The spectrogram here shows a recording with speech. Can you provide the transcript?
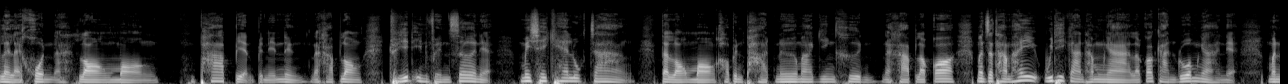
หลาย ๆ คนอะลองมอง ภาพเปลี่ยนไปนิดนึงนะครับ ลอง treat influencer เนี่ยไม่ใช่แค่ลูกจ้าง แต่ลองมองเขาเป็นพาร์ทเนอร์มากยิ่งขึ้นนะครับ แล้วก็มันจะทำให้วิธีการทำงาน แล้วก็การร่วมงานเนี่ยมัน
